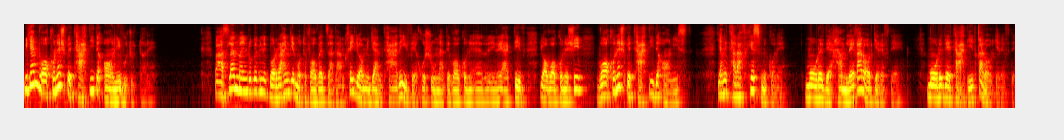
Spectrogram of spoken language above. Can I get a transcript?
میگن واکنش به تهدید آنی وجود داره. و اصلا من این رو ببینید با رنگ متفاوت زدم. خیلی ها میگن تعریف خشونت واکن... ریاکتیو یا واکنشی واکنش به تهدید آنی است. یعنی طرف حس می‌کنه مورد حمله قرار گرفته مورد تهدید قرار گرفته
